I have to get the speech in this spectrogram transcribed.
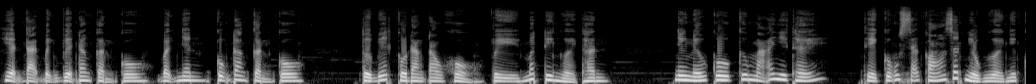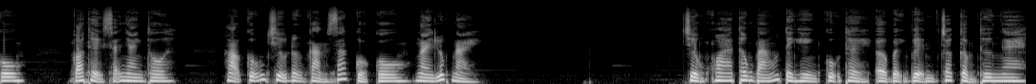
hiện tại bệnh viện đang cần cô, bệnh nhân cũng đang cần cô. Tôi biết cô đang đau khổ vì mất đi người thân. Nhưng nếu cô cứ mãi như thế thì cũng sẽ có rất nhiều người như cô. Có thể sẽ nhanh thôi. Họ cũng chịu đựng cảm giác của cô ngay lúc này. Trưởng khoa thông báo tình hình cụ thể ở bệnh viện cho Cẩm Thư nghe.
